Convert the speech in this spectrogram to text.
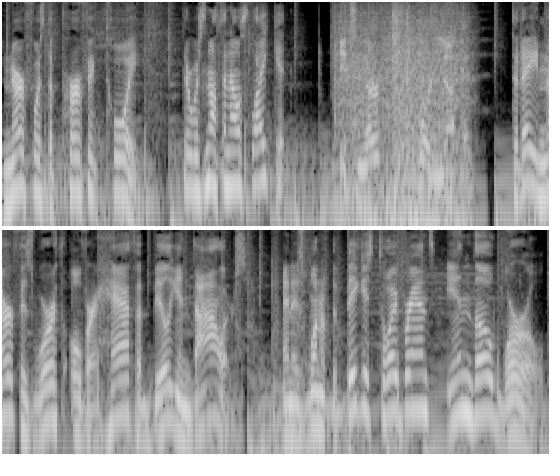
Nerf was the perfect toy. There was nothing else like it. It's Nerf or nothing. Today, Nerf is worth over half a billion dollars and is one of the biggest toy brands in the world.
